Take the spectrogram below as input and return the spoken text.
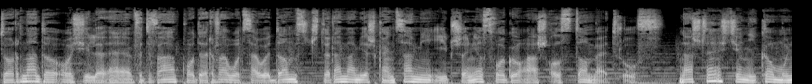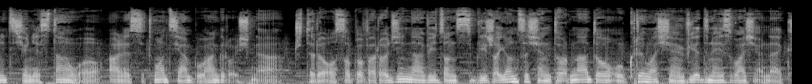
Tornado o sile EF2 poderwało cały dom z czterema mieszkańcami i przeniosło go aż o 100 metrów. Na szczęście nikomu nic się nie stało, ale sytuacja była groźna. Czteroosobowa rodzina, widząc zbliżające się tornado, ukryła się w jednej z łazienek.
